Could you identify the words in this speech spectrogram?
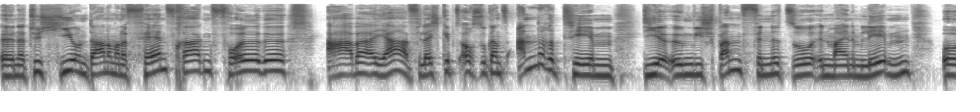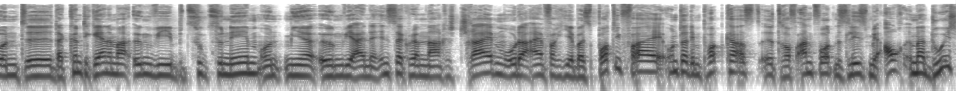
Äh, natürlich hier und da nochmal eine Fanfragen-Folge. Aber ja, vielleicht gibt es auch so ganz andere Themen, die ihr irgendwie spannend findet, so in meinem Leben. Und äh, da könnt ihr gerne mal irgendwie Bezug zu nehmen und mir irgendwie eine Instagram-Nachricht schreiben oder einfach hier bei Spotify unter dem Podcast äh, drauf antworten. Das lese ich mir auch immer durch.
